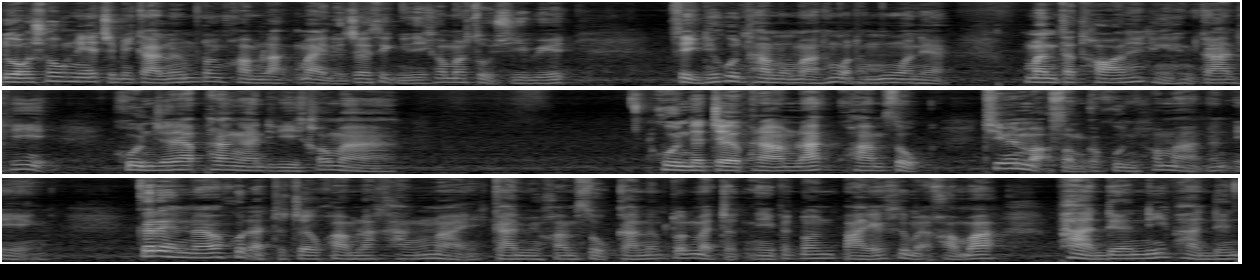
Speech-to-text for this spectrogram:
ดวงช่วงนี้จะมีการเริ่มต้นความรักใหม่หรือเจอสิ่งดีๆเข้ามาสู่ชีวิต สิ่งที่คุณทำลงมาทั้งหมดทั้งมวลเนี่ยมันสะท้อนให้ถึงเหตุการณ์ที่คุณจะได้พลังงานดีๆเข้ามา คุณจะเจอพลังรักความสุข ที่มันเหมาะสมกับคุณเข้ามานั่นเอง ก็เลยนะว่าคุณอาจจะเจอความรักครั้งใหม่ การมีความสุขการเริ่มต้นใหม่จากนี้เป็นต้นไปก็คือหมายความว่าผ่านเดือนนี้ผ่านเดือน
